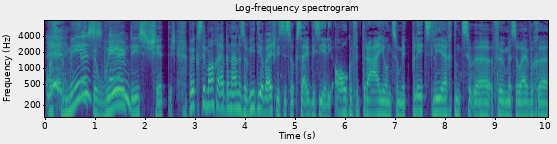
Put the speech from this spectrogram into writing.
Was für mich Das der stimmt. weirdest Shit ist. Wirklich, sie machen eben dann so Video, weißt wie sie so gesagt, wie sie ihre Augen verdrehen und so mit Blitzlicht und so, äh, filmen so einfach, äh,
